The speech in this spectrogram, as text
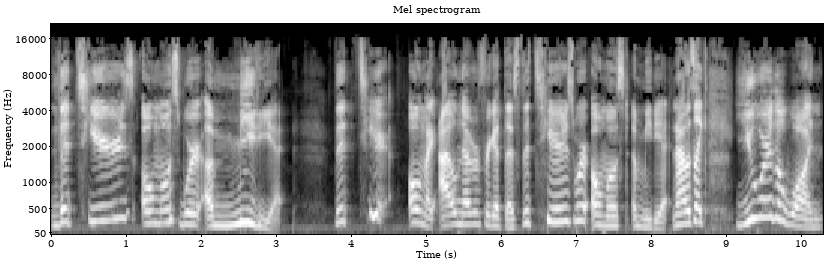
The tears almost were immediate. The tear, oh my, I'll never forget this. The tears were almost immediate. And I was like, you were the one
